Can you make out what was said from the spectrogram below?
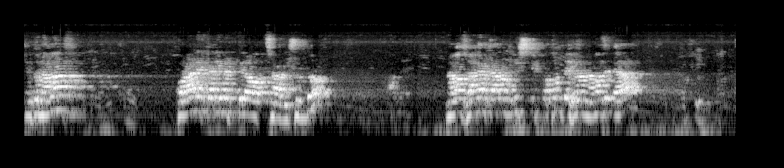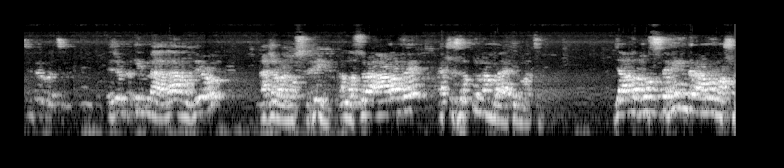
কিন্তু নামাজ কোরআনে কারিমের তিলাওয়াত ছাড়া বিশুদ্ধ? নামাজ ভাঙার কারণ হলো নামাজে তারা চিন্তা করেছেন। এজন্য ইন্না লা নুদিউ আজরাল মুসলিমিন। আল্লাহ সূরা আরাফে 170 নম্বর আয়াতে বলেছেন, যে আল্লাহ মুসলিমিনদের আমল নষ্ট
